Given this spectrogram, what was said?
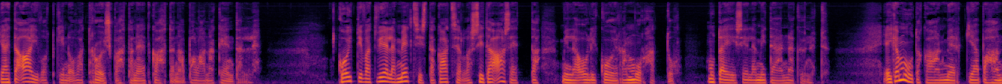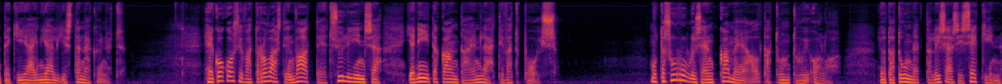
ja että aivotkin ovat roiskahtaneet kahtena palana kentälle. Koittivat vielä metsistä katsella sitä asetta, millä oli koira murhattu – mutta ei siellä mitään näkynyt. Eikä muutakaan merkkiä pahantekijäin jäljistä näkynyt. He kokosivat rovastin vaatteet syliinsä ja niitä kantaen lähtivät pois. Mutta surullisen kamealta tuntui olo, jota tunnetta lisäsi sekin,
